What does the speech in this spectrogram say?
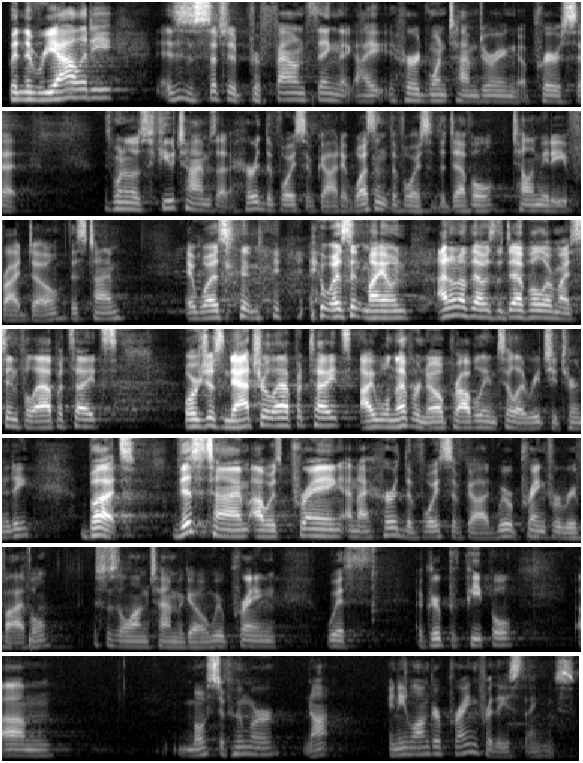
But in the reality, this is such a profound thing that I heard one time during a prayer set. It's one of those few times that I heard the voice of God. It wasn't the voice of the devil telling me to eat fried dough this time. It wasn't, it wasn't my own, I don't know if that was the devil or my sinful appetites or just natural appetites. I will never know, probably until I reach eternity. But this time I was praying and I heard the voice of God. We were praying for revival. This was a long time ago. We were praying with a group of people, um, most of whom are not any longer praying for these things.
